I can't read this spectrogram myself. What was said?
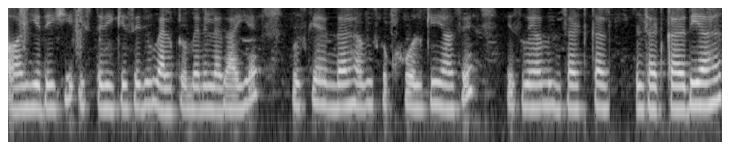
और ये देखिए, इस तरीके से जो वेलक्रो मैंने लगाई है, उसके अंदर हम इसको खोल के यहाँ से इसमें हम इंसर्ट कर इंसर्ट कर दिया है।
